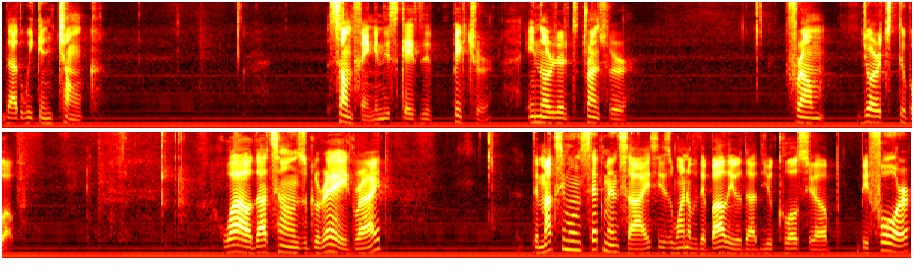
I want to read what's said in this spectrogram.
that we can chunk something, in this case the picture, in order to transfer from George to Bob. Wow, that sounds great, right? The maximum segment size is one of the value that you close it up before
